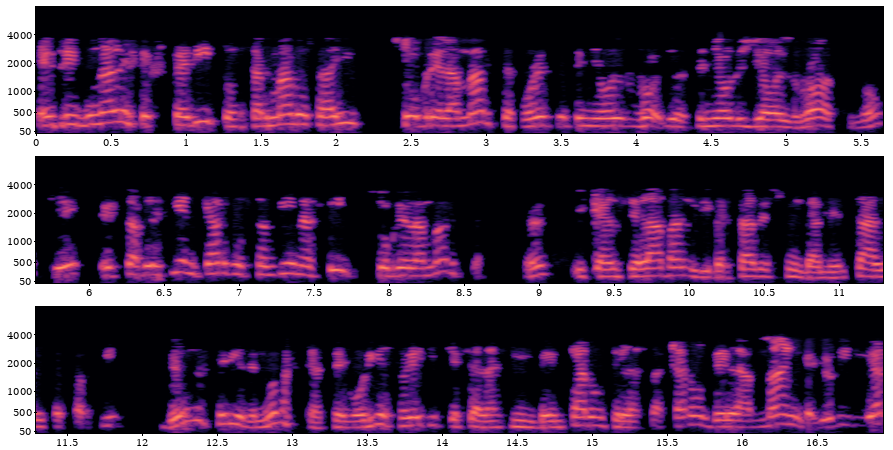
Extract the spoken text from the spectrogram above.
en tribunales expeditos armados ahí sobre la marcha por este señor, el señor Joel Roth, ¿no? que establecían cargos también así, sobre la marcha, ¿eh? y cancelaban libertades fundamentales a partir de una serie de nuevas categorías que se las inventaron, se las sacaron de la manga, yo diría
